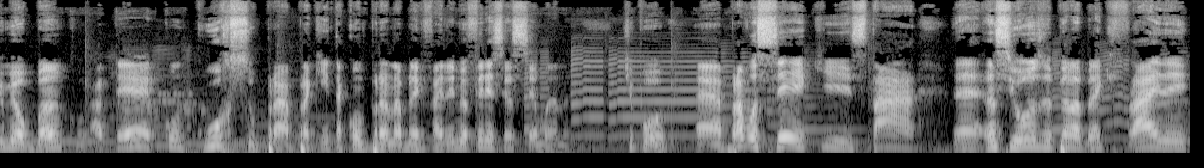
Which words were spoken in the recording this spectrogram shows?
que o meu banco, até concurso para quem tá comprando na Black Friday, ele me ofereceu essa semana. Tipo, é, para você que está é, ansioso pela Black Friday,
